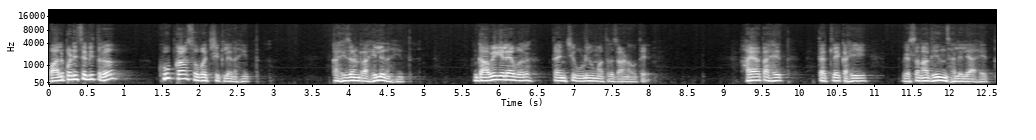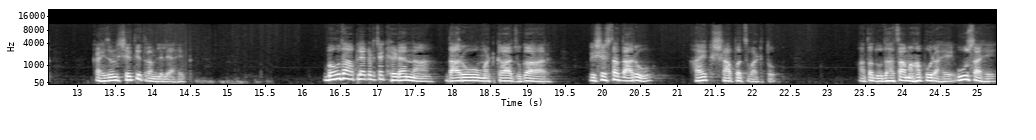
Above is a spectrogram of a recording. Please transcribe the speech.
बालपणीचे मित्र खूप काळ सोबत शिकले नाहीत. काही जण राहिले नाहीत. गावी गेल्यावर त्यांची उणीव मात्र जाणवते. हयात आहेत त्यातले काही व्यसनाधीन झालेले आहेत. काही जण शेतीत रमलेले आहेत. बहुधा आपल्याकडच्या खेड्यांना दारू मटका जुगार विशेषतः दारू हा एक शापच वाटतो. आता दुधाचा महापूर आहे ऊस आहे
